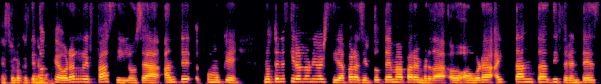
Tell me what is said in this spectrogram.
Eso es lo que Siento tenemos. que ahora es re fácil, o sea, antes como que no tienes que ir a la universidad para cierto tema, para en verdad, ahora hay tantas diferentes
